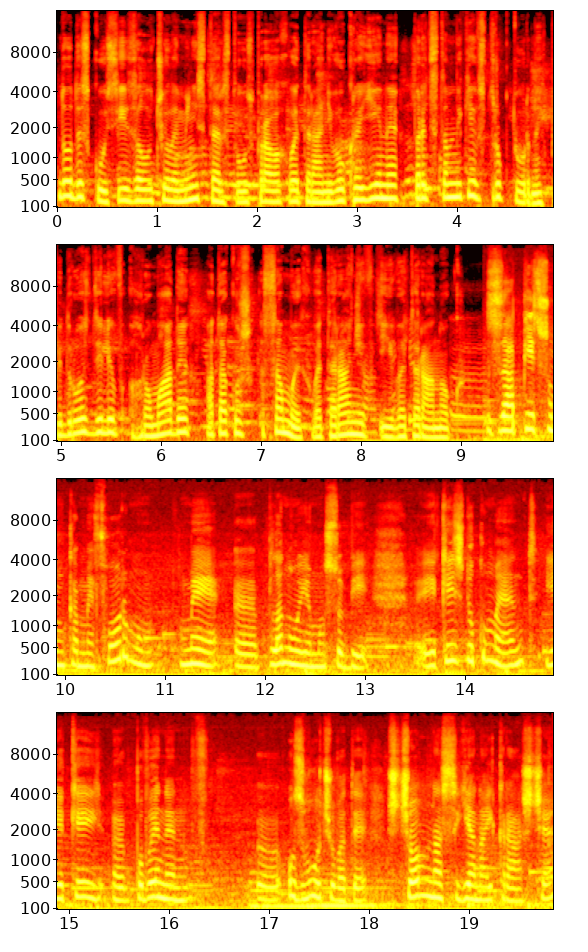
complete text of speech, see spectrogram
До дискусії залучили Міністерство у справах ветеранів України, представників структурних підрозділів громади, а також самих ветеранів і ветеранок. За підсумками форуму ми е, плануємо собі якийсь документ, який е, повинен е, озвучувати, що в нас є найкраще,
